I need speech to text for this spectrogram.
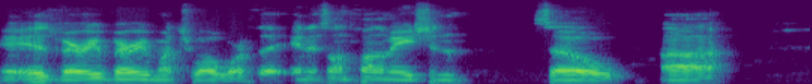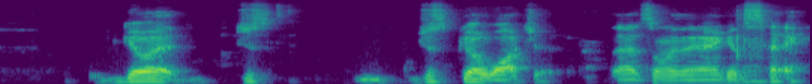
It is very, very much well worth it. And it's on Funimation. So uh, go ahead. Just just go watch it. That's the only thing I can say.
